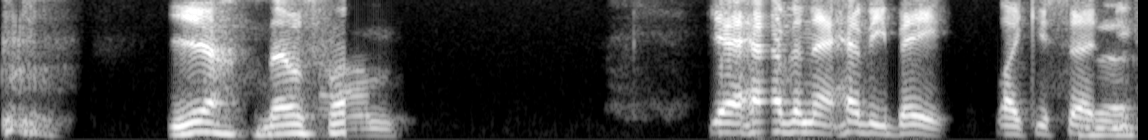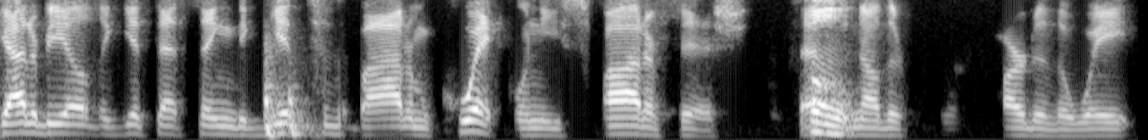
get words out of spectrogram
yeah, that was fun. Um, yeah, having that heavy bait, like you said, Yeah. you got to be able to get that thing to get to the bottom quick when you spot a fish. That's Oh. another part of the weight.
